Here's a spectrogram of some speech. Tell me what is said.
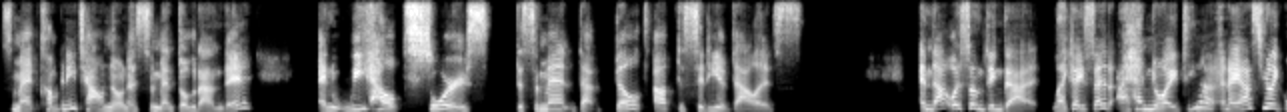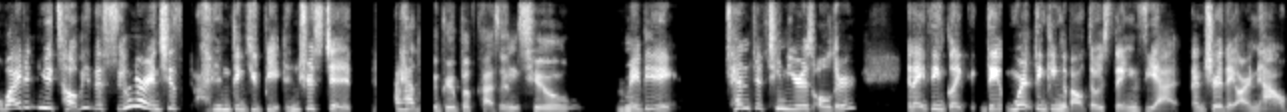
cement company town known as Cemento Grande. And we helped source the cement that built up the city of Dallas. And that was something that, like I said, I had no idea. And I asked her, like, why didn't you tell me this sooner? And she's like, I didn't think you'd be interested. I had a group of cousins who were maybe 10, 15 years older. And I think like they weren't thinking about those things yet. I'm sure they are now.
